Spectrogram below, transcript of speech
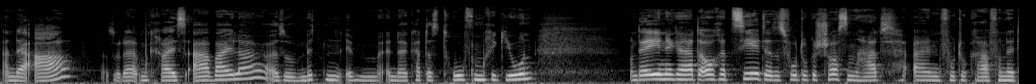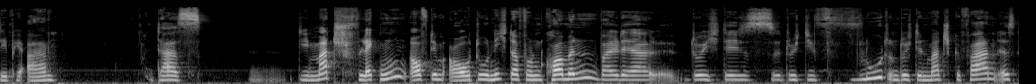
an der A, also da im Kreis Ahrweiler, also mitten im, in der Katastrophenregion. Und derjenige hat auch erzählt, der das Foto geschossen hat, ein Fotograf von der DPA, dass die Matschflecken auf dem Auto nicht davon kommen, weil der durch, dieses, durch die Flut und durch den Matsch gefahren ist,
